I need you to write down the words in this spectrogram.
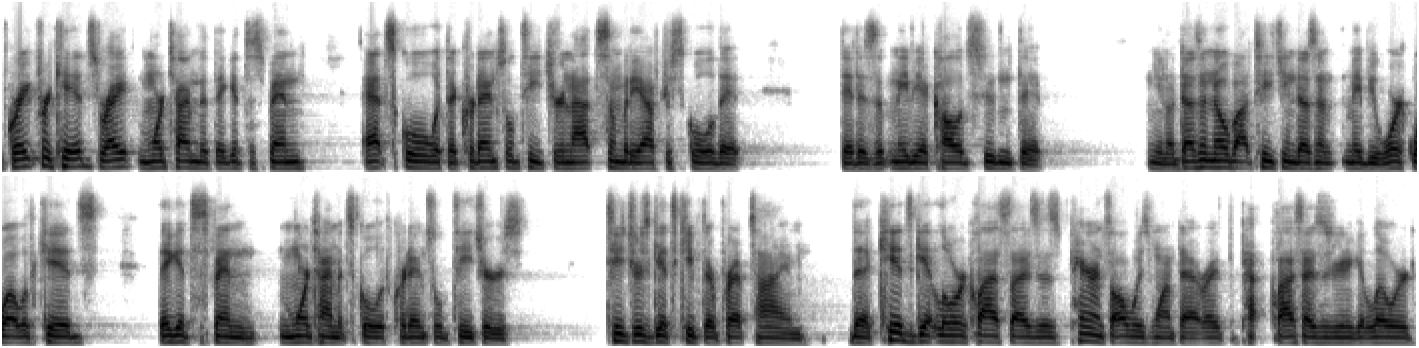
great for kids, right? More time that they get to spend at school with a credentialed teacher, not somebody after school that, that is maybe a college student that, you know, doesn't know about teaching, doesn't maybe work well with kids. They get to spend more time at school with credentialed teachers. Teachers get to keep their prep time. The kids get lower class sizes. Parents always want that, right? The pa- class sizes are going to get lowered,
